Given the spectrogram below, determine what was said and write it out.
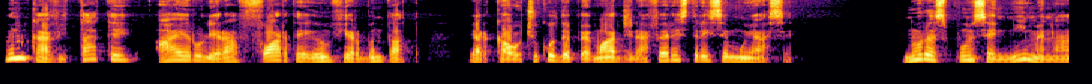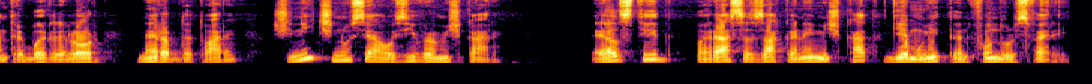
În cavitate, aerul era foarte înfierbântat, iar cauciucul de pe marginea ferestrei se muiase. Nu răspunse nimeni la întrebările lor nerăbdătoare și nici nu se auzi vreo mișcare. Elstead părea să zacă nemișcat, ghemuit în fundul sferei.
